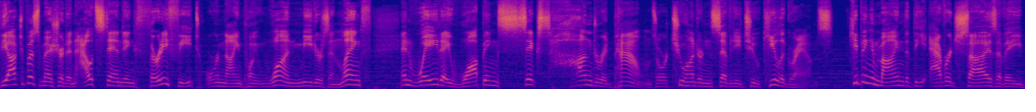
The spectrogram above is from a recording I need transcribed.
The octopus measured an outstanding 30 feet or 9.1 meters in length and weighed a whopping 600 pounds or 272 kilograms. Keeping in mind that the average size of a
